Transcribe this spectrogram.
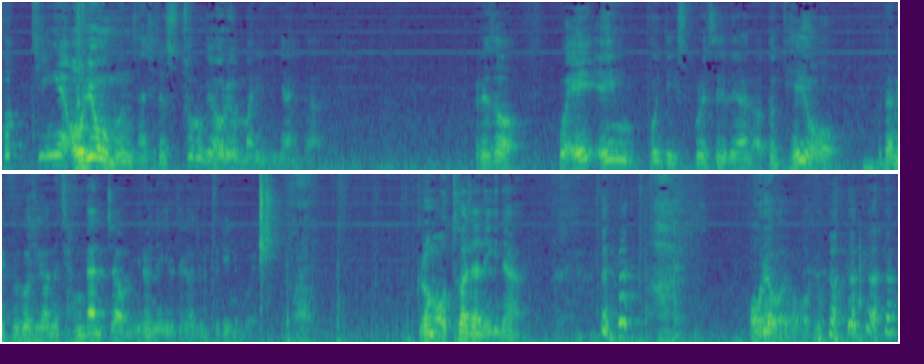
퍼팅의 어려움은 사실은 스트로크의 어려움만 있는 게 아니다. 그래서 그 AimPoint Express에 대한 어떤 개요, 그 다음에 그것이 갖는 장단점, 이런 얘기를 제가 좀 드리는 거예요. 그럼 어떡하자는 얘기냐? 아, 어려워요, 어려워.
